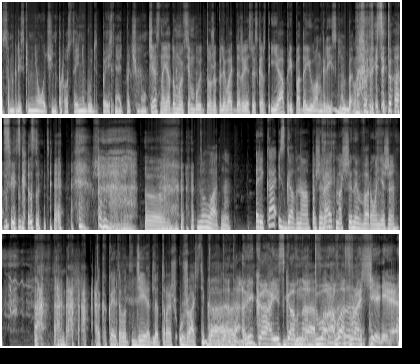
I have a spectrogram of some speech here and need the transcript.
с английским не очень просто и не будет пояснять, почему. Честно, я думаю, всем будет тоже плевать, даже если скажет, я преподаю английский. Да. В этой ситуации сказать. Ну ладно. Река из говна пожирает машины в Воронеже. Это какая-то вот идея для трэш-ужастика. Река из говна два, возвращение.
